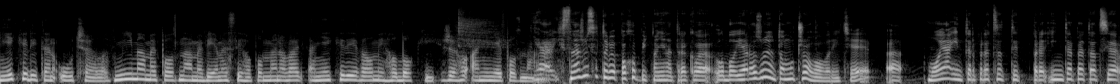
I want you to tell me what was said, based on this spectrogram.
niekedy ten účel vnímame, poznáme, vieme si ho pomenovať a niekedy je veľmi hlboký, že ho ani nepoznáme. Ja snažím sa teba pochopiť, pani Hatraková, lebo ja rozumiem tomu, čo hovoríte. A moja interpretácia, interpretácia,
